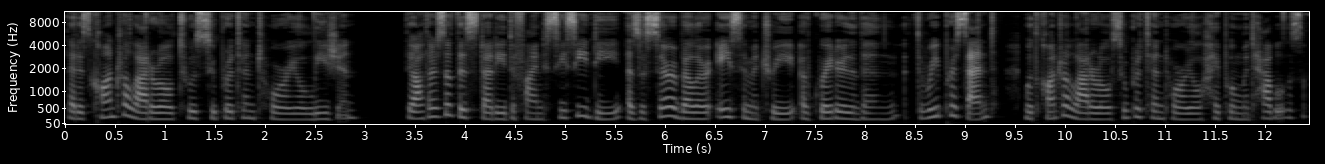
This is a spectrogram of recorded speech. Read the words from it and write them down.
that is contralateral to a supratentorial lesion. The authors of this study defined CCD as a cerebellar asymmetry of greater than 3% with contralateral supratentorial hypometabolism.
